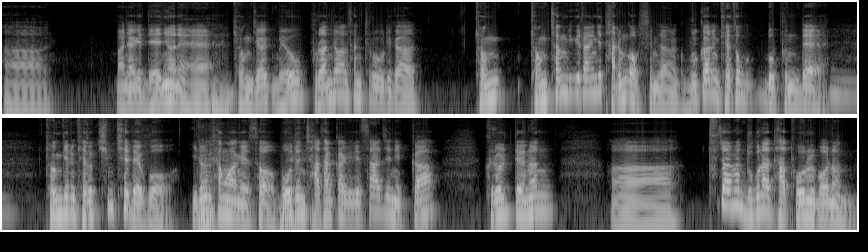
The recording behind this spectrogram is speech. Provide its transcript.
아, 만약에 내년에 음. 경제가 매우 불안정한 상태로 우리가 경, 경착륙이라는 게 다른 거 없습니다. 그러니까 물가는 계속 높은데 음. 경기는 계속 침체되고 이런 네. 상황에서 모든 자산 가격이 싸지니까 그럴 때는 어, 투자하면 누구나 다 돈을 버는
